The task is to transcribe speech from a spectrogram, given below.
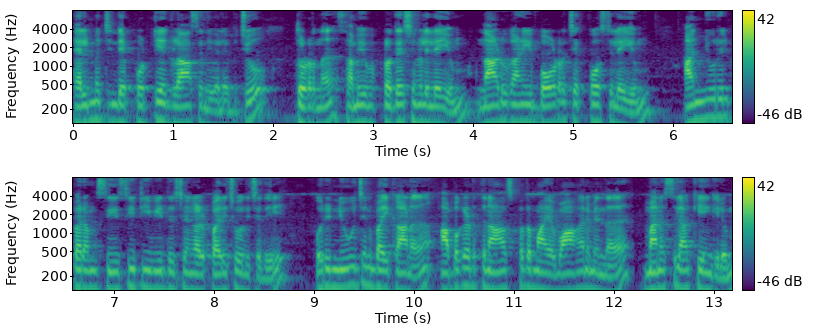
ഹെൽമറ്റിന്റെ പൊട്ടിയ ഗ്ലാസ് എന്നിവ ലഭിച്ചു. തുടർന്ന് സമീപ പ്രദേശങ്ങളിലെയും നാടുകാണി ബോർഡർ ചെക്ക് പോസ്റ്റിലെയും അഞ്ഞൂറിൽ പരം സി സി ടി വി ദൃശ്യങ്ങൾ പരിശോധിച്ചതിൽ ഒരു ന്യൂജൻ ബൈക്കാണ് അപകടത്തിന് ആസ്പദമായ വാഹനമെന്ന് മനസ്സിലാക്കിയെങ്കിലും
